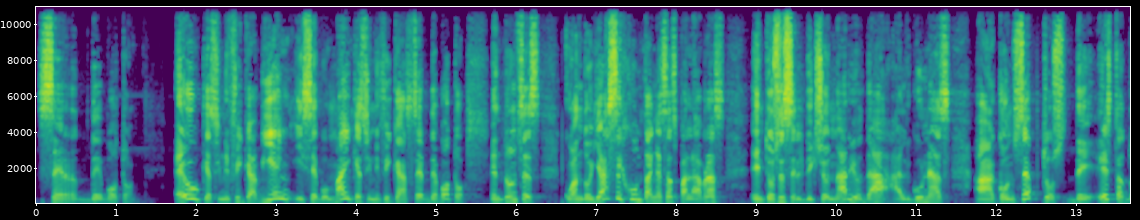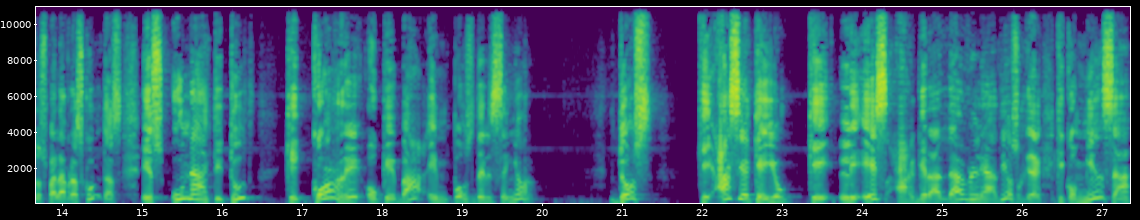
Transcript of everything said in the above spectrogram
ser devoto. Eu que significa bien y sebomai que significa ser devoto. Entonces, cuando ya se juntan esas palabras, entonces el diccionario da algunos ah, conceptos de estas dos palabras juntas. Es una actitud que corre o que va en pos del Señor. Dos, que hace aquello que le es agradable a Dios, que, que, comienza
